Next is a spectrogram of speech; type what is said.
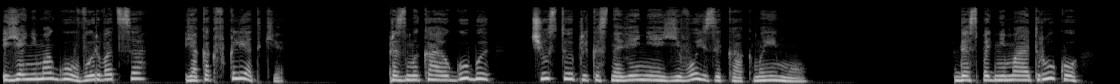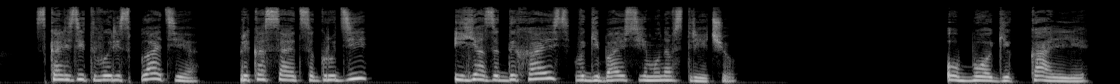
и я не могу вырваться, я как в клетке. Размыкаю губы, чувствую прикосновение его языка к моему. Дес поднимает руку, скользит вырез платья, прикасается к груди, и я, задыхаясь, выгибаюсь ему навстречу. «О боги, Калли!»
